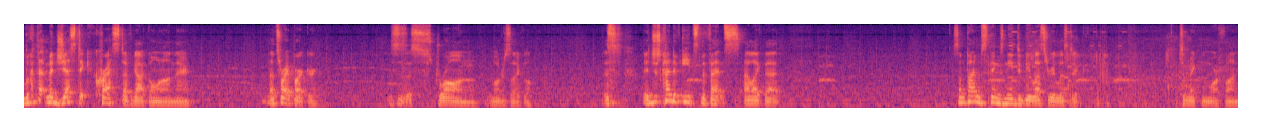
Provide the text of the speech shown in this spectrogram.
Look at that majestic crest I've got going on there. That's right, Parker. This is a strong motorcycle. This, it just kind of eats the fence. I like that. Sometimes things need to be less realistic to make them more fun.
